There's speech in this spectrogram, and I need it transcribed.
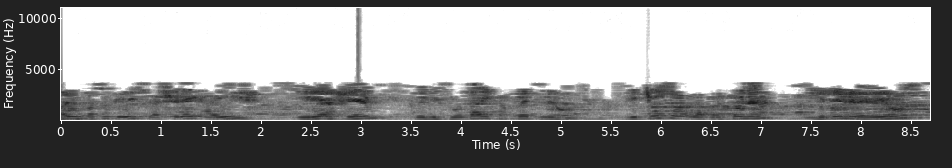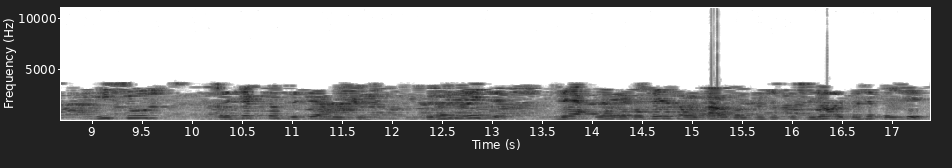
Hay un paso que dice, Ashrei Aish, iré a Shem, de Mismotai Jafet León. Dichoso la persona que teme de Dios y sus preceptos desea mucho. El pasaje dice, sea la recompensa o el pago por los preceptos, sino el precepto en sí.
